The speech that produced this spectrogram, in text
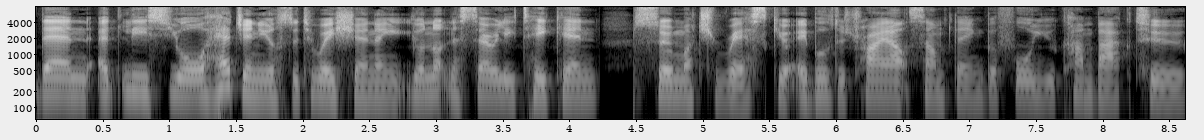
then at least you're hedging your situation and you're not necessarily taking so much risk. You're able to try out something before you come back to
